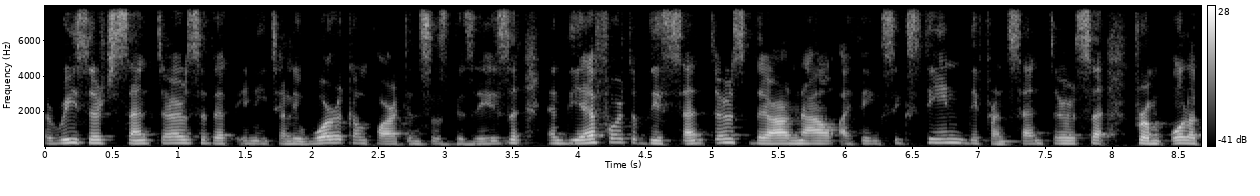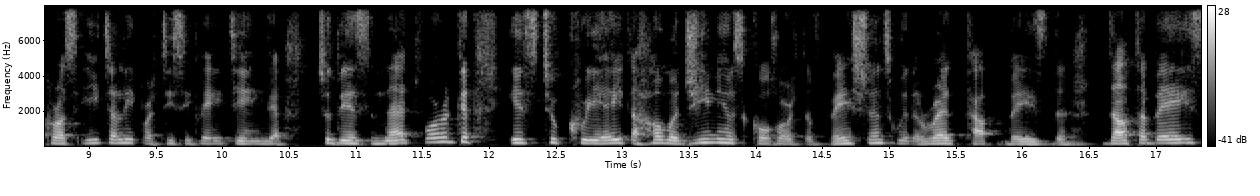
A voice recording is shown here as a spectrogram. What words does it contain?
research centers that in Italy work on Parkinson's disease. And the effort of these centers, there are now, I think, 16 different centers from all across Italy participating to this network is to create a homogeneous cohort of patients with a REDCap based database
